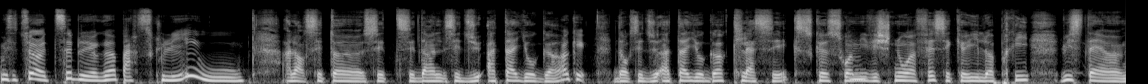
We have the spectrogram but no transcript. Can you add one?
Mais c'est-tu un type de yoga particulier ou? Alors c'est un c'est c'est dans c'est du hatha yoga. OK. Donc c'est du hatha yoga classique. Ce que Swami Mm. Vishnu a fait, c'est qu'il a pris lui c'était un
